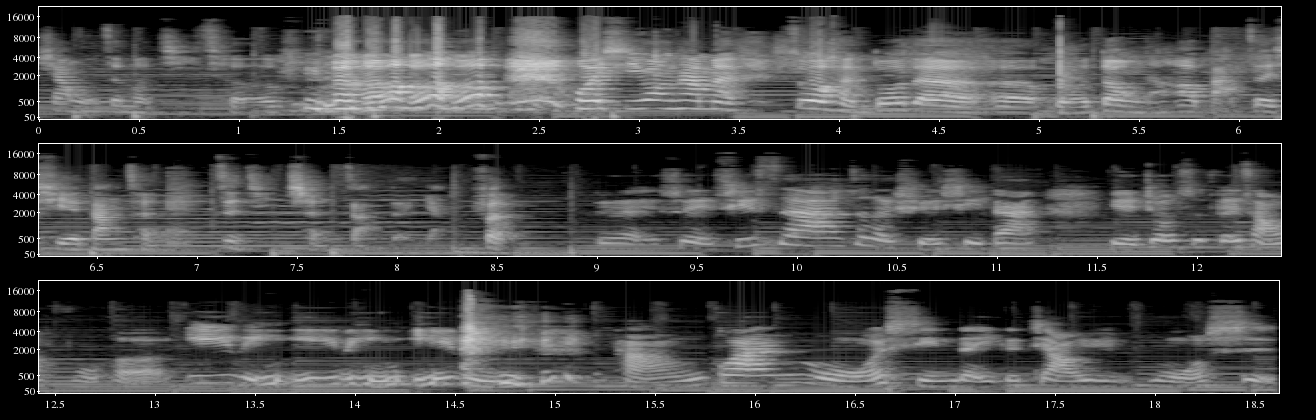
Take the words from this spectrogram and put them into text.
像我这么机车，我希望他们做很多的呃活动，然后把这些当成自己成长的养分。对，所以其实啊，这个学习单也就是非常符合一零一零一零 旁观模型的一个教育模式。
